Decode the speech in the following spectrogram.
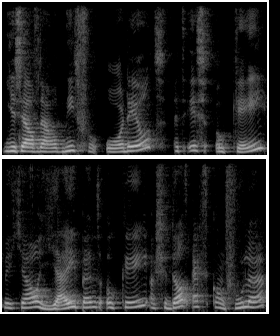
jezelf daarop niet veroordeelt. Het is oké, weet je wel. Jij bent oké. Als je dat echt kan voelen,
